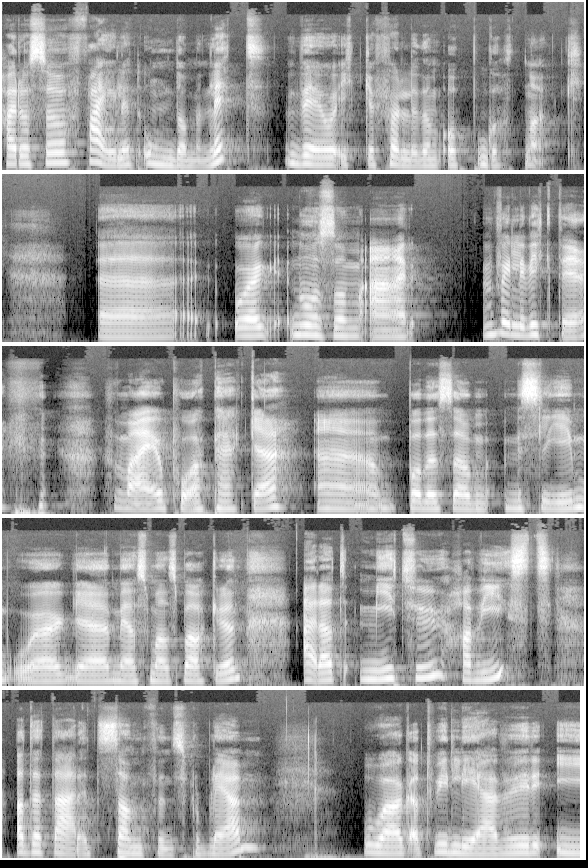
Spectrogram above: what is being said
har også feilet ungdommen litt ved å ikke følge dem opp godt nok. Eh, og noe som er veldig viktig for meg å påpeke, eh, både som muslim og eh, med somalisk bakgrunn, er at metoo har vist at dette er et samfunnsproblem og at vi lever i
